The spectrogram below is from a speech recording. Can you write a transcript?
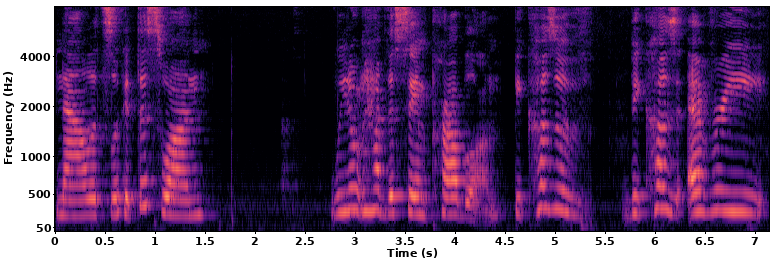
now let's look at this one, we don't have the same problem. Because of because every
